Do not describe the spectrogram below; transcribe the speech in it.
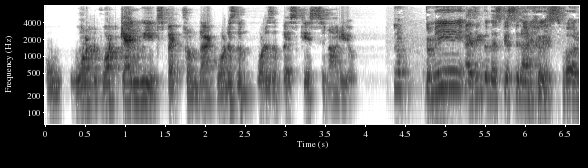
what what can we expect from that? What is the what is the best case scenario? Look, to me, I think the best case scenario is for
